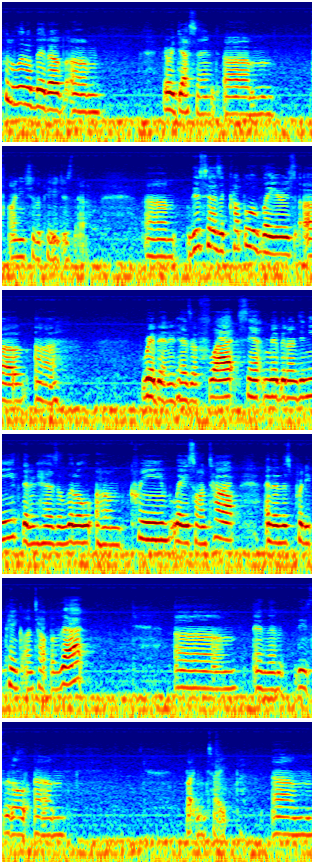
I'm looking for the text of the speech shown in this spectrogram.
put a little bit of um, iridescent um, on each of the pages there. Um, this has a couple of layers of uh, ribbon. It has a flat satin ribbon underneath, then it has a little um, cream lace on top, and then this pretty pink on top of that. Um, and then these little um, button type um,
